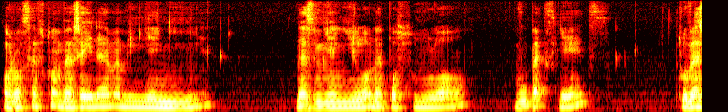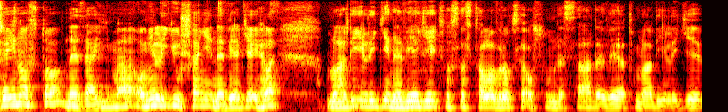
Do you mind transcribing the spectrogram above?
ono se v tom veřejném mínění nezměnilo, neposunulo vůbec nic. Tu veřejnost to nezajímá, oni lidi už ani nevědějí. Hele, mladí lidi nevědějí, co se stalo v roce 89, mladí lidi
